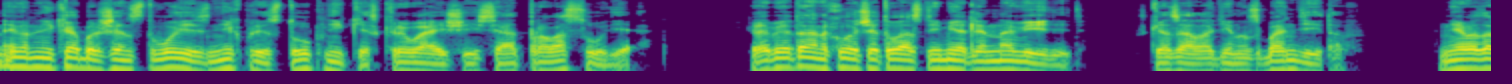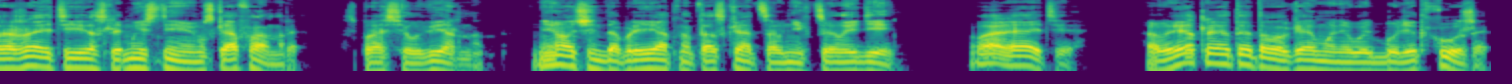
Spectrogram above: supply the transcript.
Наверняка большинство из них преступники, скрывающиеся от правосудия. «Капитан хочет вас немедленно видеть», — сказал один из бандитов. «Не возражаете, если мы снимем скафандры?» — спросил Вернон. «Не очень-то приятно таскаться в них целый день». «Валяйте. Вряд ли от этого кому-нибудь будет хуже»,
